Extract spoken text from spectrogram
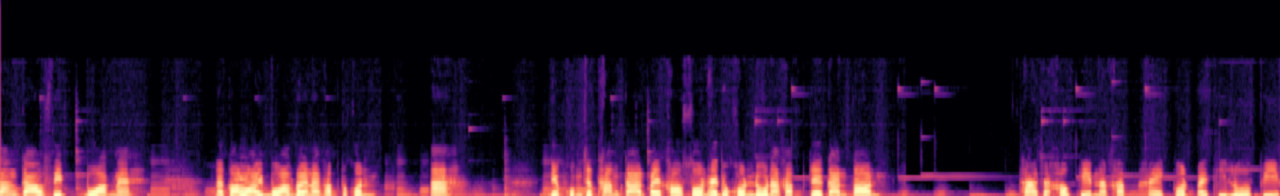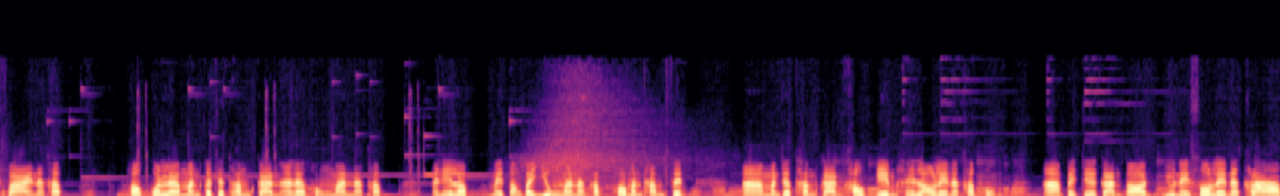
ตั้ง 90 บวกนะแล้วก็ร้อยบวกด้วยนะครับ ทุกคนอะเดี๋ยวผมจะทำการไปเข้าโซนให้ทุกคนดูนะครับ เจอกันตอน ถ้าจะเข้าเกมนะครับ ให้กดไปที่รูปฟรีไฟล์นะครับ พอกดแล้วมันก็จะทำการอะไรของมันนะครับ อันนี้เราไม่ต้องไปยุ่งมันนะครับ พอมันทำเสร็จ อ่ามันจะทำการเข้าเกมให้เราเลยนะครับผมอ่าไปเจอกันตอนอยู่ในโซนเลยนะครับ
